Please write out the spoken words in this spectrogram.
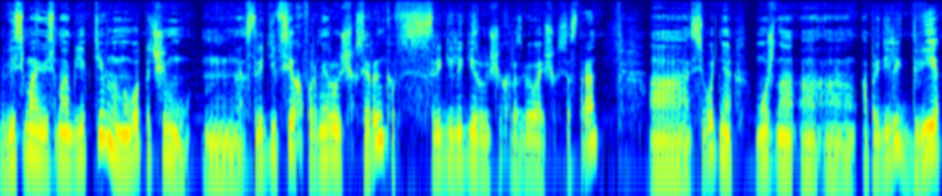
весьма и весьма объективным. И вот почему. Среди всех формирующихся рынков, среди лидирующих, развивающихся стран, а, сегодня можно а, а, определить две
